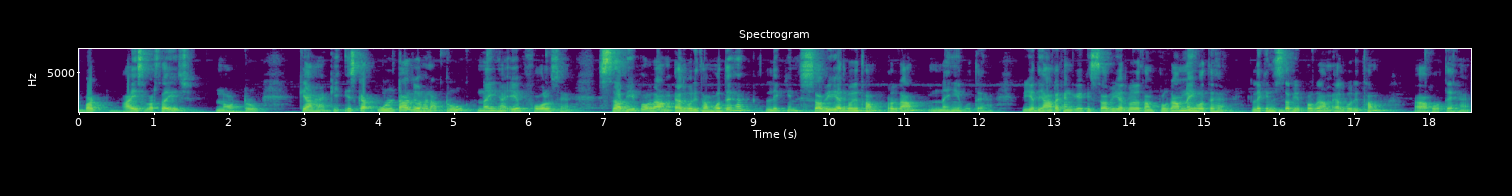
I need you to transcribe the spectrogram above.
but vice versa is not true क्या है कि इसका उल्टा जो है ना ट्रू नहीं है, ये फॉल्स है। सभी प्रोग्राम एल्गोरिथम होते हैं, लेकिन सभी एल्गोरिथम प्रोग्राम नहीं होते हैं। ये ध्यान रखेंगे कि सभी एल्गोरिथम प्रोग्राम नहीं होते हैं, लेकिन सभी प्रोग्राम एल्गोरिथम होते हैं।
